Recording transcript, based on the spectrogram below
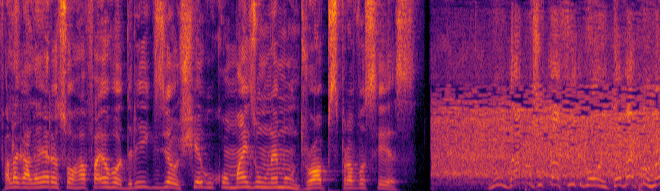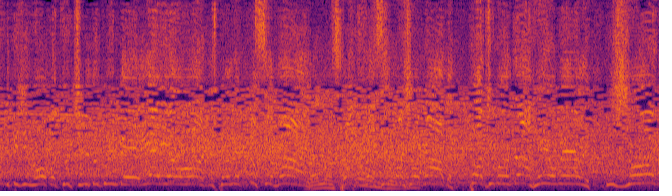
Fala galera, eu sou o Rafael Rodrigues e eu chego com mais um Lemon Drops para vocês. Não dá pra chutar field goal, então vai pro rugby de novo aqui o time do Green Bay. E aí, Aodes, pra onde é que você vai? vai pode fazer uma jogada, pode mandar Hail Mary, joga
